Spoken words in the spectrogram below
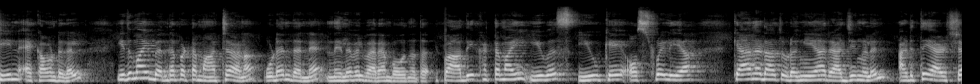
ടീൻ അക്കൗണ്ടുകൾ ഇതുമായി ബന്ധപ്പെട്ട മാറ്റമാണ് ഉടൻ തന്നെ നിലവിൽ വരാൻ പോകുന്നത്. ഇപ്പോൾ ആദ്യഘട്ടമായി U S U K Australia Canada തുടങ്ങിയ രാജ്യങ്ങളിൽ അടുത്തയാഴ്ച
